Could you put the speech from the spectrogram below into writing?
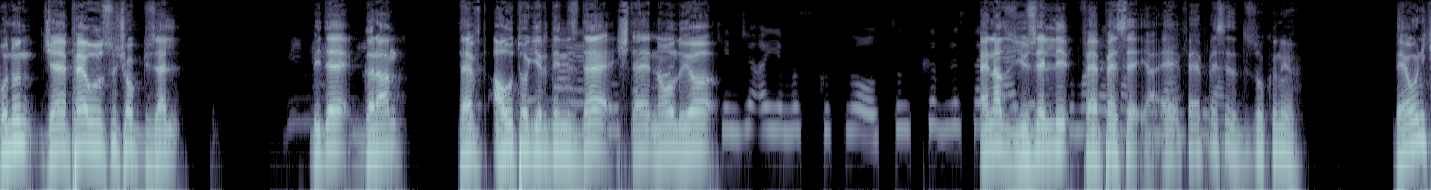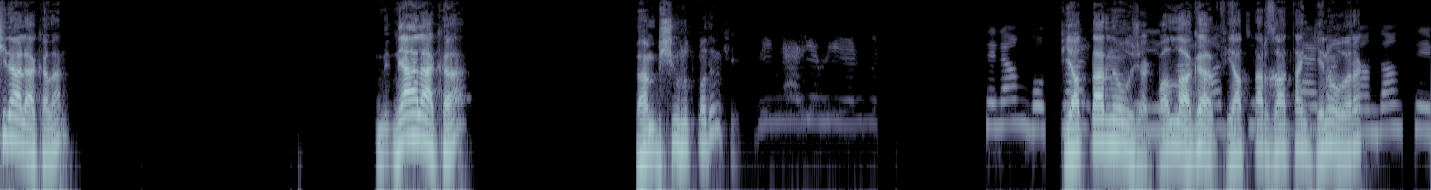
Bunun CPU'su çok güzel. Bir de Grand Theft Auto girdiğinizde işte ne oluyor? ikinci ayımız kutlu olsun. Kıbrıs'a En az geldiğin 150 kumara FPS. Ya e, FPS de düz okunuyor. B12 ne alaka lan? Ne, ne alaka? Ben bir şey unutmadım ki. Selam botlar, Fiyatlar ne olacak? Vallahi aga, abicim, fiyatlar zaten genel olarak, Ee,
